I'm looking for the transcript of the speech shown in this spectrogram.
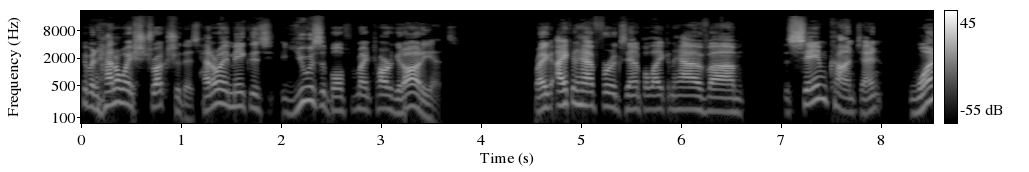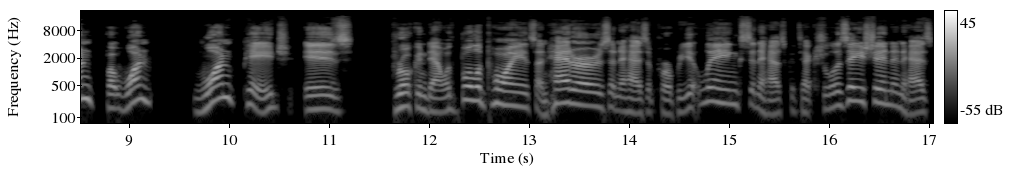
Okay, but how do I structure this? How do I make this usable for my target audience? Right? I can have, for example, I can have um, the same content, one, but one one page is broken down with bullet points and headers, and it has appropriate links, and it has contextualization, and it has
